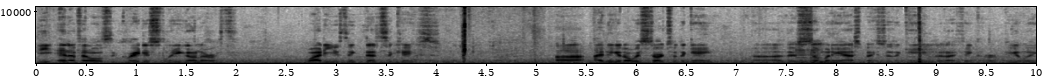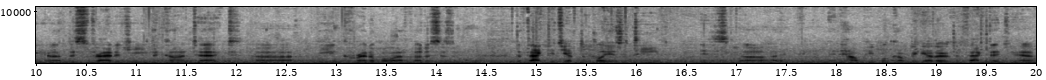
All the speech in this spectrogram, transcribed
The NFL is the greatest league on earth. Why do you think that's the case? Uh, I think it always starts with the game. Uh, there's mm-hmm. so many aspects of the game that I think are appealing. Uh, the strategy, the contact, uh, the incredible athleticism, the fact that you have to play as a team is, uh, and, and, how people come together. The fact that you have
